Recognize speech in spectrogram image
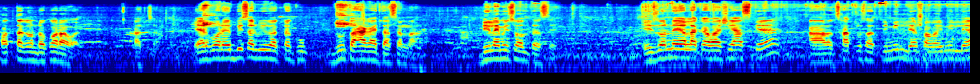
হত্যাকাণ্ড করা হয়। আচ্ছা এরপরে বিচার বিভাগটা খুব দ্রুত আগাইতেছে না। ডিলামি চলতেছে। এই জন্য এলাকাবাসী আজকে আর ছাত্রছাত্রী মিললে, সবাই মিললে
